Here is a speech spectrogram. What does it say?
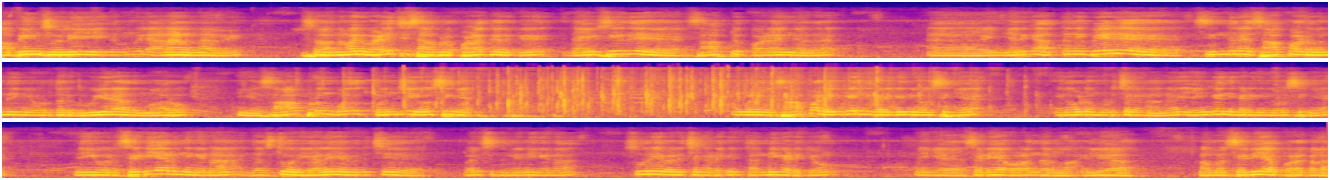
அப்படின்னு சொல்லி இது உண்மையில அழகா இருந்தாரு. ஸோ அந்த மாதிரி வலிச்சு சாப்பிட்ற பழக்கம் இருக்குது தயவுசெய்து சாப்பிட்டு பழகுங்க. அதை இங்கே இருக்க அத்தனை பேர் சிந்துற சாப்பாடு வந்து இங்கே ஒருத்தருக்கு உயிராக அது மாறும். நீங்கள் சாப்பிடும்போது கொஞ்சம் யோசிங்க. உங்களுக்கு சாப்பாடு எங்கேருந்து கிடைக்குதுன்னு யோசிங்க. இதோடு முடிச்சிடறேன் நான். எங்கேருந்து கிடைக்குதுன்னு யோசிங்க. நீங்கள் ஒரு செடியாக இருந்தீங்கன்னா ஜஸ்ட் ஒரு இலையை விரித்து வெளிச்சத்துக்கு நின்னீங்கன்னா சூரிய வெளிச்சம் கிடைக்கும் தண்ணி கிடைக்கும். நீங்கள் செடியாக வளர்ந்துடலாம் இல்லையா? நம்ம செடியாக பிறக்கல.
